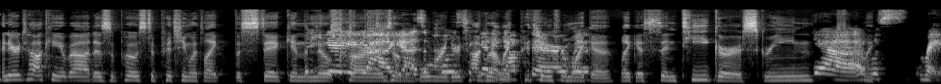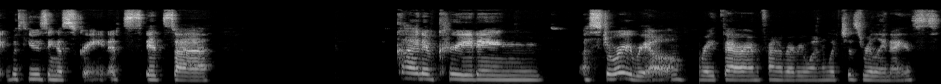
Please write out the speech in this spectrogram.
And you're talking about as opposed to pitching with like the stick and the note yeah, cards yeah, yeah. on the board. You're talking about like pitching from with, like a like a Cintiq or a screen. Yeah, like, with right with using a screen. It's it's uh kind of creating a story reel right there in front of everyone, which is really nice.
